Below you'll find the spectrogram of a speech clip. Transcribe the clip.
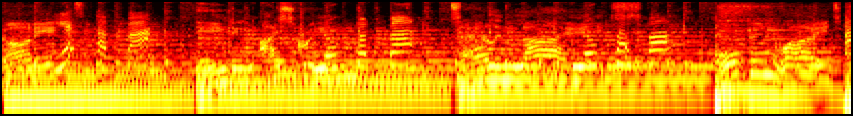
Johnny, Yes, Papa. eating ice cream? No, Papa. telling No, lies, Papa. open wide.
